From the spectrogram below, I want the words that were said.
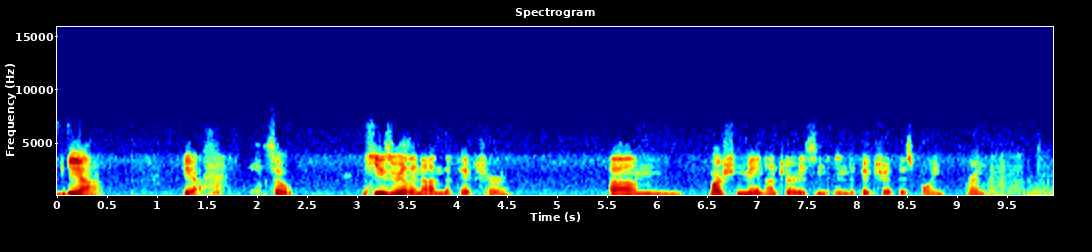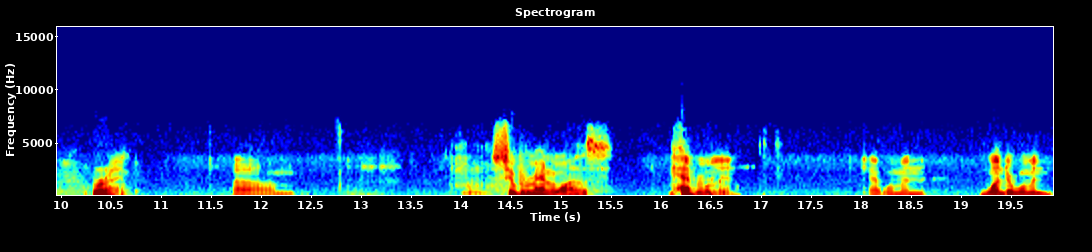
Yeah. Yeah. So he's really not in the picture. Um Martian Manhunter isn't in the picture at this point, right? Right. Um Superman was. Catwoman. Superman. Catwoman. Wonder Woman?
